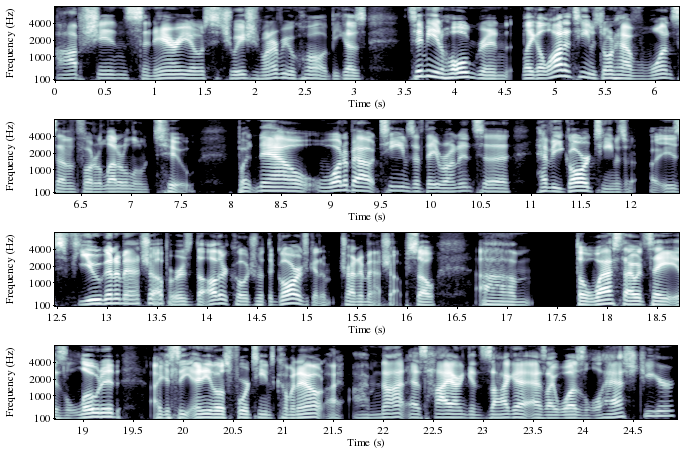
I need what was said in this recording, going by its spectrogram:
options, scenarios, situations, whatever you call it, because Timme and Holmgren, like a lot of teams don't have one seven footer, let alone two. But now, what about teams if they run into heavy guard teams? Is Few going to match up, or is the other coach with the guards going to try to match up? So, um, the West, I would say, is loaded. I can see any of those four teams coming out. I, I'm not as high on Gonzaga as I was last year.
